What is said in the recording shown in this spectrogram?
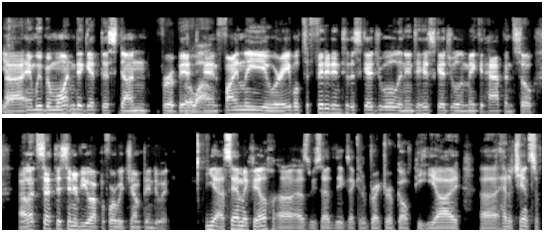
Yeah. uh, and we've been wanting to get this done for a bit, For a and finally you were able to fit it into the schedule and into his schedule and make it happen. So uh, let's set this interview up before we jump into it. Yeah, Sam MacPhail, uh, as we said, the executive director of Golf PEI, uh, had a chance to.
